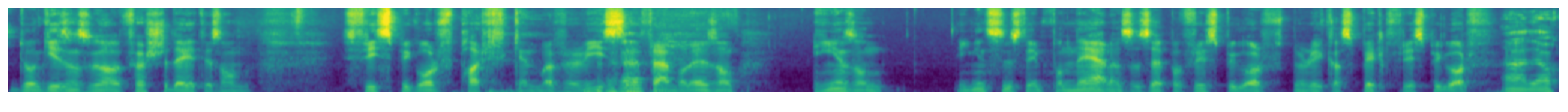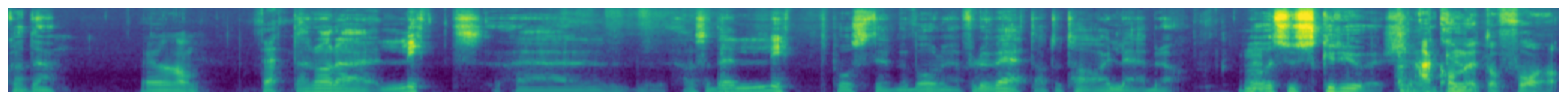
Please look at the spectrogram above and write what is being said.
Du har Kisen skal ha første date i sånn frisbeegolfparken, bare for å vise det frem, og det er sånn Ingen sånn Ingen syns det er imponerende å se på frisbeegolf når du ikke har spilt frisbeegolf. Nei, det er akkurat det. Det er sånn fett. Der har jeg litt eh, Altså, det er litt positivt med bowling, for du vet at å ta alle er bra. Mm. Og hvis du skrur, så Jeg kommer jo til å få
